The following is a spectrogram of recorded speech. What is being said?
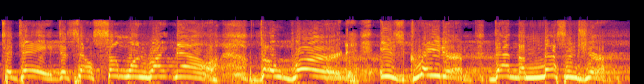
today to tell someone right now the word is greater than the messenger.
